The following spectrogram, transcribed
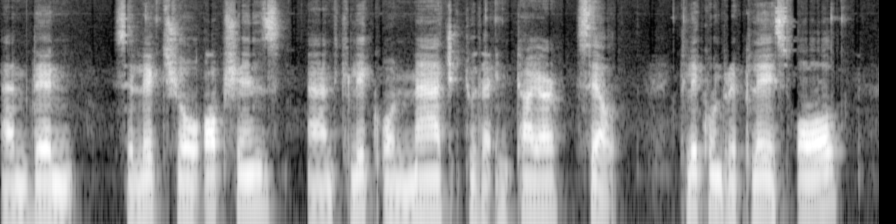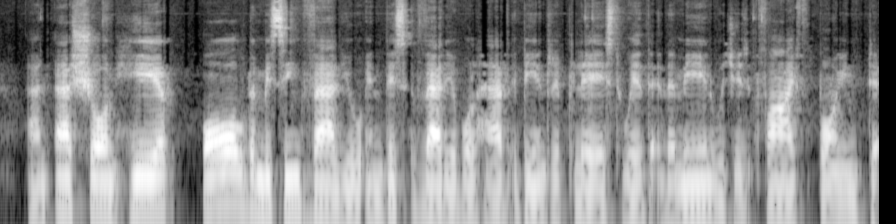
and then select show options and click on match to the entire cell. Click on replace all and as shown here all the missing value in this variable have been replaced with the mean which is 5.04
